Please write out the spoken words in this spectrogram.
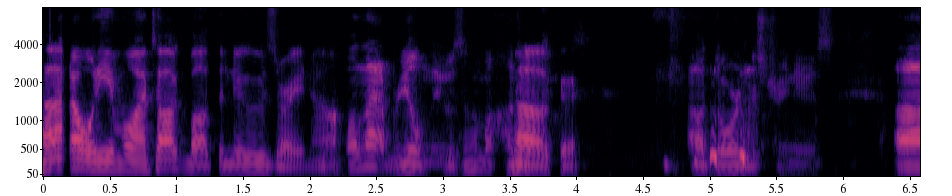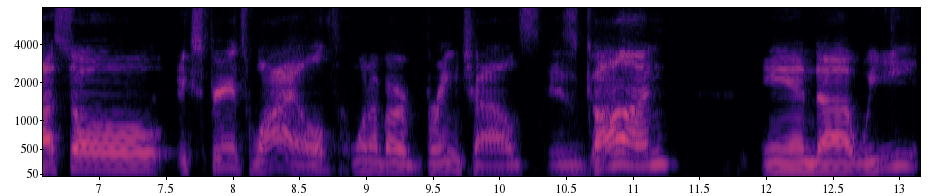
I don't even want to talk about the news right now. Well, not real news. I'm a hunting. Oh, okay. outdoor industry news. Uh, so, Experience Wild, one of our brainchilds, is gone, and uh, we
